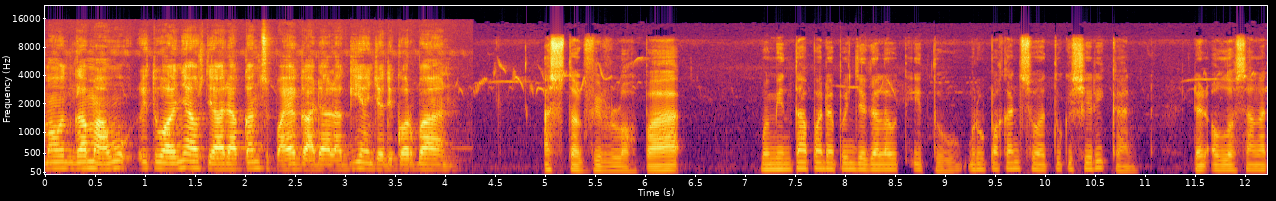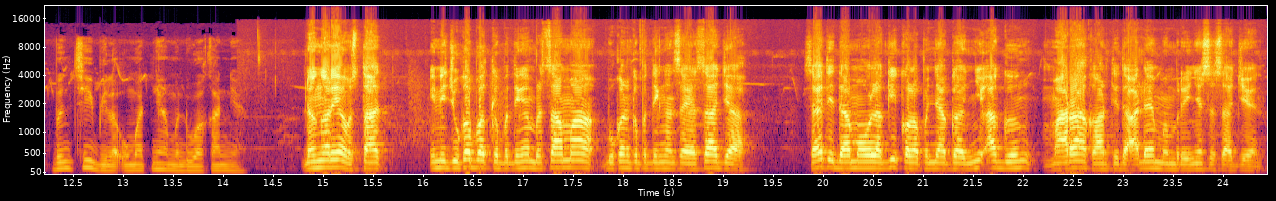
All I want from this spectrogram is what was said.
mau nggak mau ritualnya harus diadakan supaya gak ada lagi yang jadi korban. Astagfirullah Pak, meminta pada penjaga laut itu merupakan suatu kesyirikan. Dan Allah sangat benci bila umatnya menduakannya. Dengar ya Ustadz, ini juga buat kepentingan bersama, bukan kepentingan saya saja. Saya tidak mau lagi kalau penjaga Nyi Ageng marah karena tidak ada yang memberinya sesajen.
